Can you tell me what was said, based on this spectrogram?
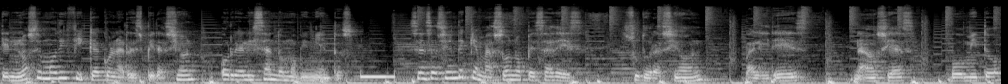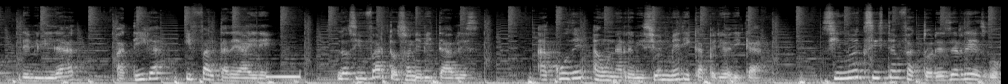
que no se modifica con la respiración o realizando movimientos. Sensación de quemazón o pesadez, sudoración, palidez, náuseas, vómito, debilidad, fatiga y falta de aire. Los infartos son evitables. Acude a una revisión médica periódica. Si no existen factores de riesgo,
